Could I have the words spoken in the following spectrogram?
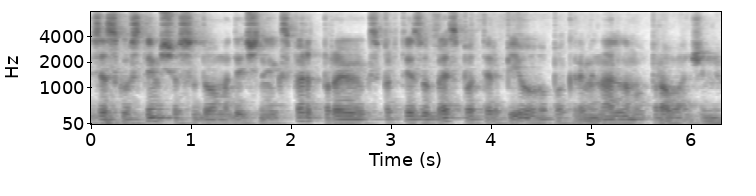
зв'язку з тим, що судово-медичний експерт провів експертизу без потерпілого по кримінальному провадженню.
